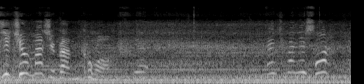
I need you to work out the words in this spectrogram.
Did your magic band come off? Yeah. How did you manage that?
